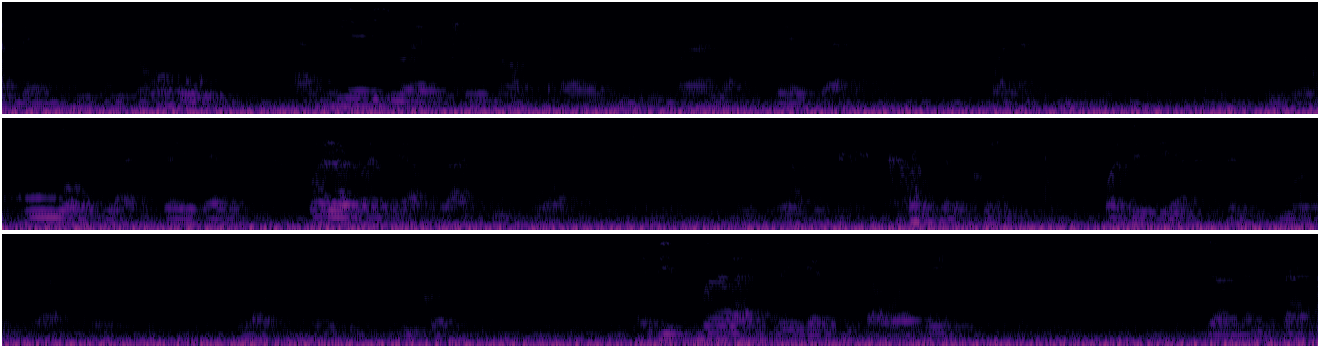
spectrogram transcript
and then people say, Oh, I hear you are king of uh, Ibibiman, Las Vegas. When I say me, then you say the whole of Las Vegas, wherever there are black people, I'm the king. The I'm the queen. Whether they accept you or they don't accept you, we have made it. Because a Ibibiman, Las Vegas is our name. You understand?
